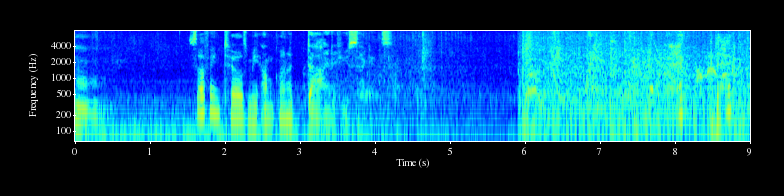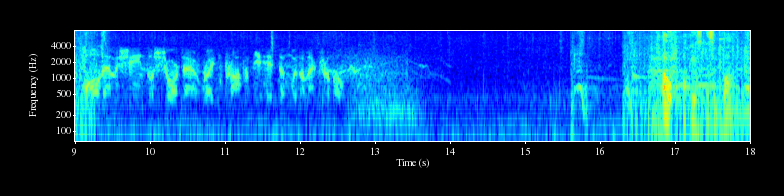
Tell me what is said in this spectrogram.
The blood. Something tells me I'm gonna die in a few seconds. The heck? What the heck? All them machines will short out right and proper if you hit them with Electro Bolt. Oh, okay, so it's a bot. Okay.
